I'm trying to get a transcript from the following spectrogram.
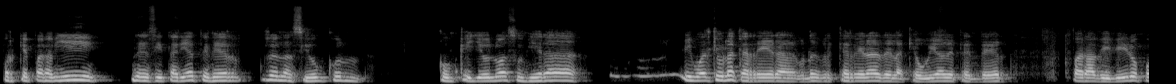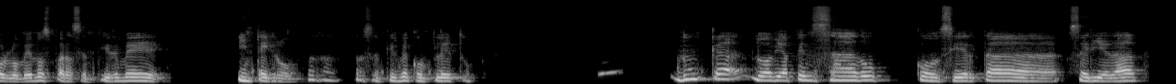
porque para mí necesitaría tener relación con, con que yo lo asumiera igual que una carrera, una carrera de la que voy a depender para vivir o por lo menos para sentirme íntegro, para sentirme completo nunca lo había pensado con cierta seriedad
